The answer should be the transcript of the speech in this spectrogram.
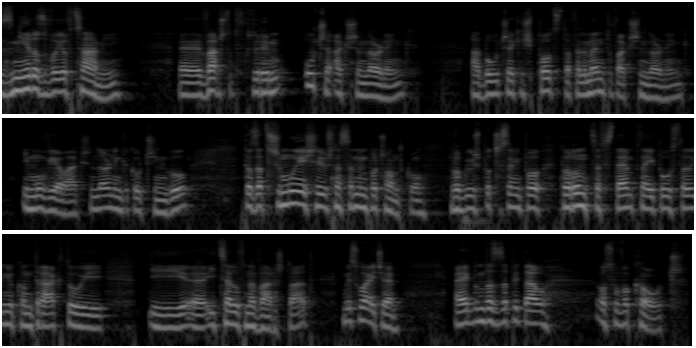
z nierozwojowcami, e, warsztat, w którym uczę action learning, albo uczę jakichś podstaw, elementów action learning i mówię o action learning, o coachingu, to zatrzymuję się już na samym początku. W ogóle już po, czasami po, po rundce wstępnej, po ustaleniu kontraktu i, i, e, i celów na warsztat. Mówię, słuchajcie, a jakbym was zapytał o słowo coach,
